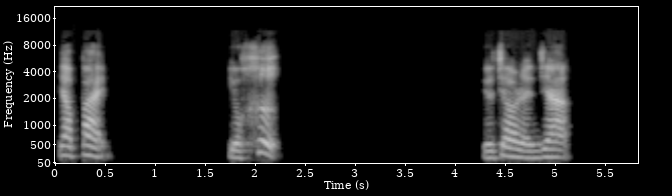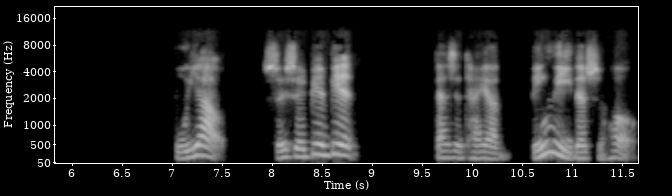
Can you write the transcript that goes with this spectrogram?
要拜。有喝，有叫人家不要随随便便，但是他要顶礼的时候，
